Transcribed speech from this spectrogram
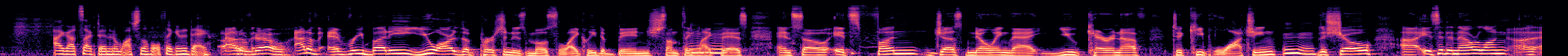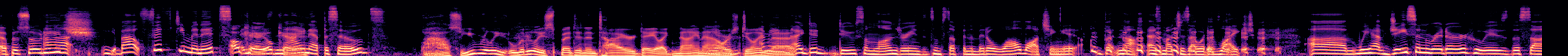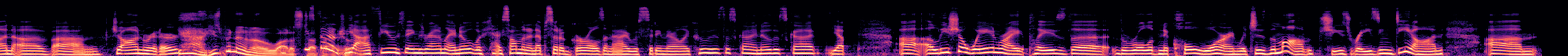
I got sucked in and watched the whole thing in a day. out of no. out of everybody, you are the person who's most likely to binge something like this, and so it's fun just knowing that you care enough to keep watching the show. Uh, is it an hour long uh, episode Uh, each? about 50 minutes. Okay, there's okay. nine episodes. Wow, so you really literally spent an entire day, like nine hours Yeah. doing I mean, that. I did do some laundry and did some stuff in the middle while watching it, but not as much as I would have liked. Um, we have Jason Ritter, who is the son of um, John Ritter. yeah, he's been in a lot of stuff. Been- actually. yeah, a few things randomly. I know like, I saw him in an episode of Girls, and I was sitting there like, "Who is this guy? I know this guy." Yep. Uh, Alisha Wainwright plays the the role of Nicole Warren, which is the mom. She's raising Dion. Um,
